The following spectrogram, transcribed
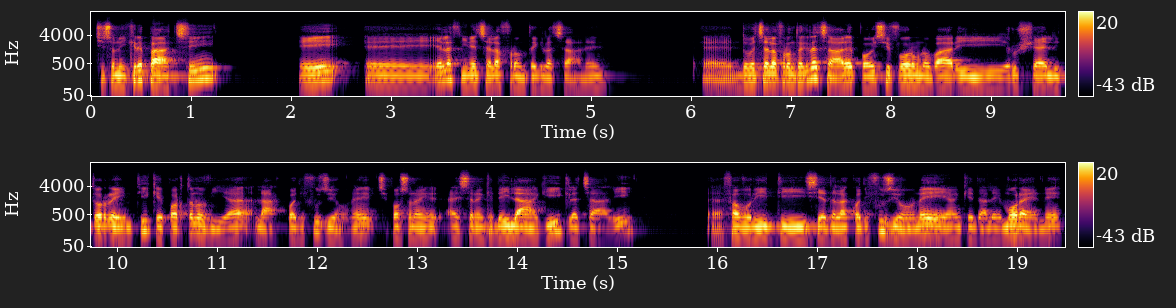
ci sono i crepacci e, eh, e alla fine c'è la fronte glaciale. Eh, dove c'è la fronte glaciale poi si formano vari ruscelli, torrenti che portano via l'acqua di fusione. Ci possono essere anche dei laghi glaciali eh, favoriti sia dall'acqua di fusione e anche dalle morene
